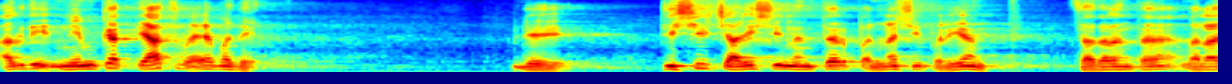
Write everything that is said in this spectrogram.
अगदी नेमका त्याच वयामध्ये म्हणजे तीसशे चाळीसशी नंतर पन्नाशीपर्यंत साधारणतः मला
